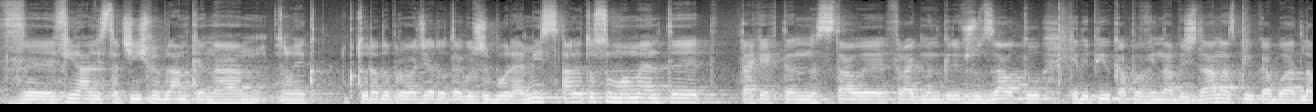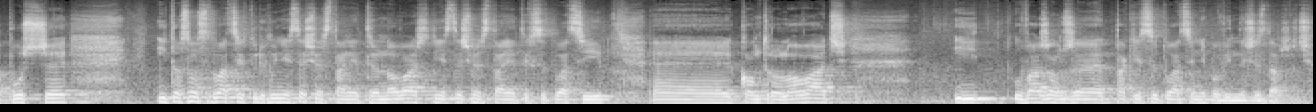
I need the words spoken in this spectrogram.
w finale straciliśmy bramkę, na, e, która doprowadziła do tego, że był remis, ale to są momenty, tak jak ten stały fragment gry wrzut z autu, kiedy piłka powinna być dla nas, piłka była dla Puszczy i to są sytuacje, których my nie jesteśmy w stanie trenować, nie jesteśmy w stanie tych sytuacji e, kontrolować i uważam, że takie sytuacje nie powinny się zdarzyć.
